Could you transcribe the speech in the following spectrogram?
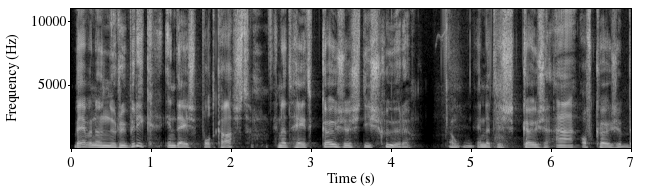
We hebben een rubriek in deze podcast. En dat heet Keuzes die schuren. Oh. En dat is keuze A of keuze B.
